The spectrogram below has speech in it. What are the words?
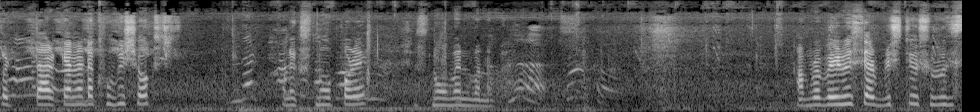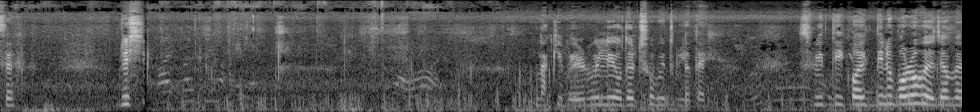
বাট তার কানাডা খুবই শখ, অনেক স্নো পড়ে স্নোম্যান বানাবে। আমরা বের হয়েছি আর বৃষ্টিও শুরু হয়েছে বৃষ্টি নাকি বের হইলে ওদের ছবি তুলে দেয়? স্মৃতি কয়েকদিনে বড় হয়ে যাবে।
